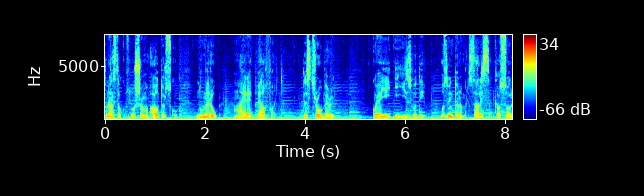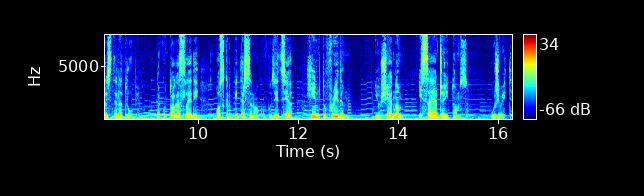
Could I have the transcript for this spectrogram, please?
U nastavku slušamo autorsku numeru Majre Belfort, The Strawberry, koja je i izvodi uz Vintona Marsalisa kao soliste na trubi. Nakon toga sledi Oscar Petersonova kompozicija Hymn to Freedom još jednom Isaiah J. Thompson. Uživajte.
